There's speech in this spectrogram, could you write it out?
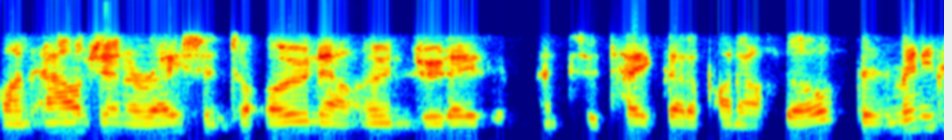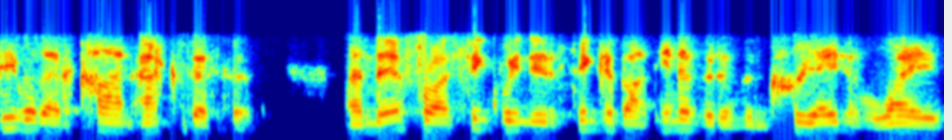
on our generation to own our own Judaism and to take that upon ourselves, there's many people that can't access it. And therefore, I think we need to think about innovative and creative ways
